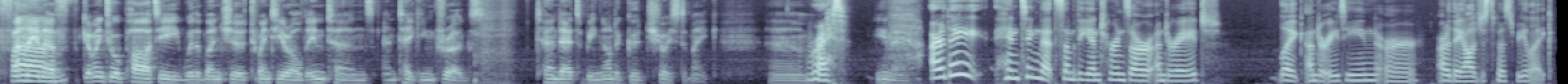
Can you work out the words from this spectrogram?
Funnily Um, enough, going to a party with a bunch of 20 year old interns and taking drugs turned out to be not a good choice to make. Um, Right. You know, Are they hinting that some of the interns are underage? Like under 18 or are they all just supposed to be like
